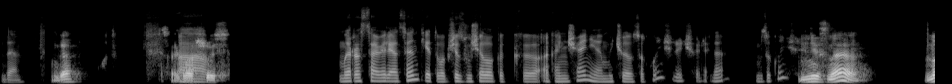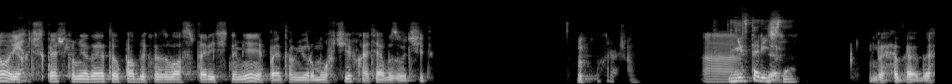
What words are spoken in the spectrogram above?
да. Да, вот. соглашусь. А, мы расставили оценки, это вообще звучало как э, окончание, мы что, закончили, что ли, да? Мы закончили? Не знаю. Но Нет? я хочу сказать, что у меня до этого паблик назывался «Вторичное мнение», поэтому Юрмовчив хотя бы звучит. Ну, хорошо. А, Не вторично. Да, да, да.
